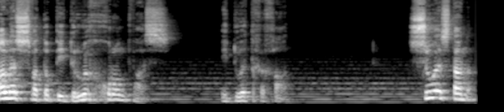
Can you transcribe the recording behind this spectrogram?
Alles wat op die droë grond was, het dood gegaan. So is dan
